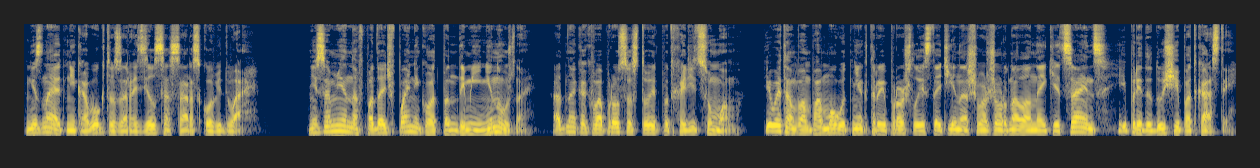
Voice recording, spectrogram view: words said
не знают никого, кто заразился SARS-CoV-2. Несомненно, впадать в панику от пандемии не нужно. Однако к вопросу стоит подходить с умом. И в этом вам помогут некоторые прошлые статьи нашего журнала Naked Science и предыдущие подкасты.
